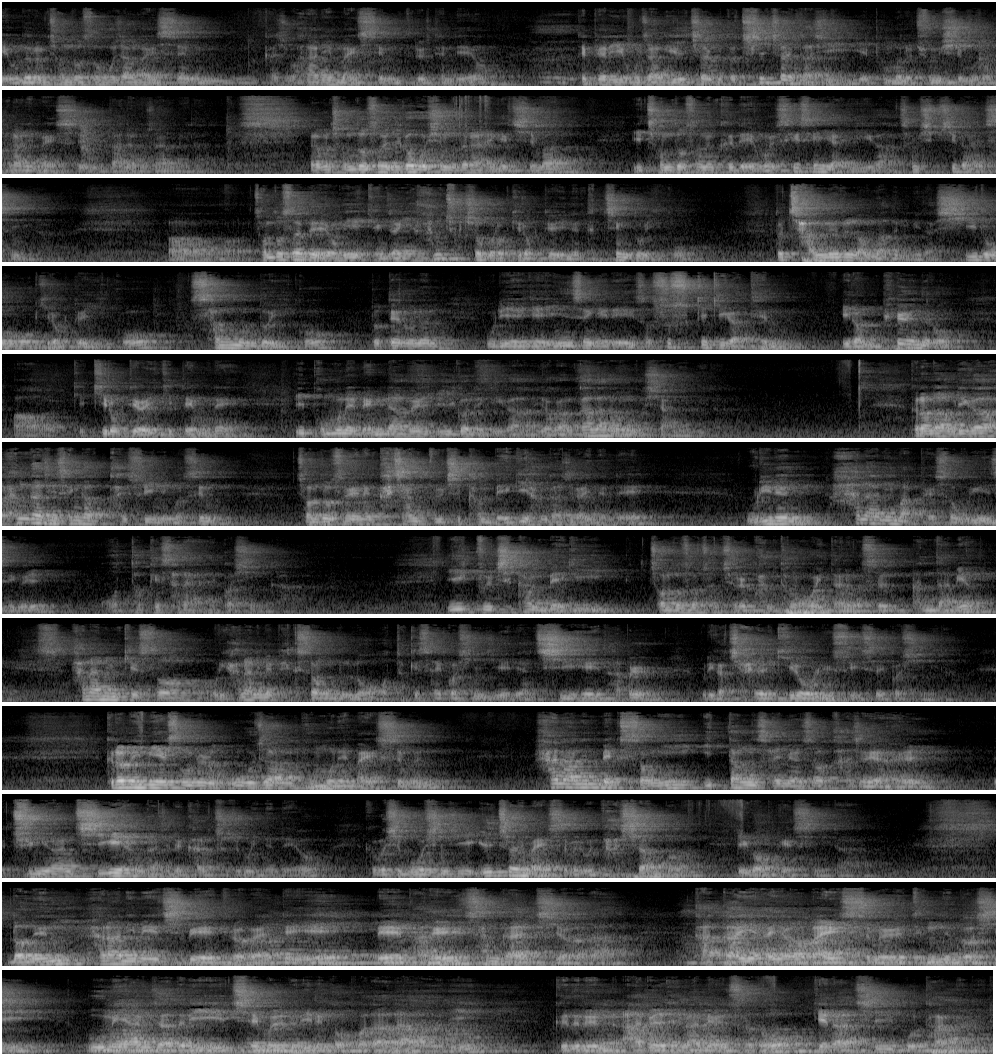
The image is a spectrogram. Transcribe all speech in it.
예, 오늘은 전도서 5장 말씀 가지고 하나님 말씀 들을 텐데요. 특별히 5장 1절부터 7절까지의 본문을 중심으로 하나님 말씀 나누고자 합니다. 여러분 전도서 읽어보신 분들은 알겠지만 이 전도서는 그 내용을 세세히 알기가 참 쉽지가 않습니다. 어, 전도서 내용이 굉장히 함축적으로 기록되어 있는 특징도 있고 또 장르를 넘나듭니다. 시로 기록되어 있고 산문도 있고 또 때로는 우리에게 인생에 대해서 수수께끼 같은 이런 표현으로 어, 기록되어 있기 때문에 이 본문의 맥락을 읽어내기가 여간 까다로운 것이 아닙니다. 그러나 우리가 한 가지 생각할 수 있는 것은 전도서에는 가장 굵직한 맥이 한 가지가 있는데 우리는 하나님 앞에서 우리 인생을 어떻게 살아야 할 것인가. 이 굵직한 맥이 전도서 전체를 관통하고 있다는 것을 안다면 하나님께서 우리 하나님의 백성들로 어떻게 살 것인지에 대한 지혜의 답을 우리가 잘 길어 올릴 수 있을 것입니다. 그런 의미에서 오늘 5장 본문의 말씀은 하나님 백성이 이 땅 살면서 가져야 할 중요한 지혜 한 가지를 가르쳐 주고 있는데요. 그것이 무엇인지 1절 말씀을 다시 한번 읽어보겠습니다. 너는 하나님의 집에 들어갈 때에 내 발을 삼갈지어다. 가까이 하여 말씀을 듣는 것이 우매한 자들이 재물 드리는 것보다 나으니 그들은 악을 행하면서도 깨닫지 못합니다.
